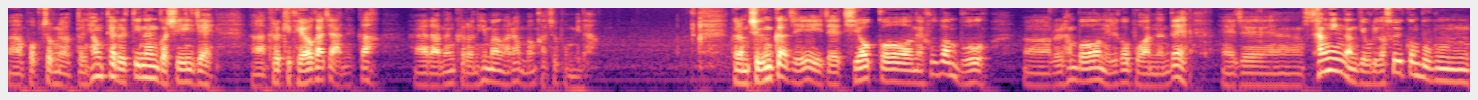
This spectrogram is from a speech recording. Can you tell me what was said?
어, 법적의 어떤 형태를 띠는 것이 이제 어, 그렇게 되어가지 않을까라는 그런 희망을 한번 가져봅니다. 그럼 지금까지 이제 지역권의 후반부 를 한번 읽어보았는데 이제 상인관계 우리가 소유권 부분을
